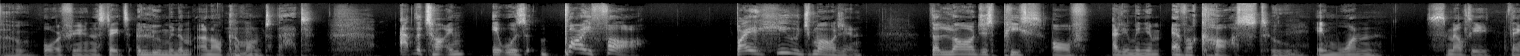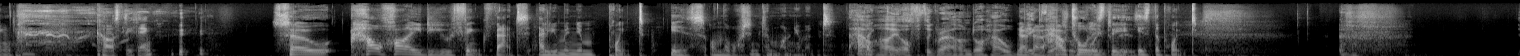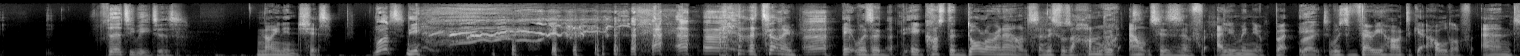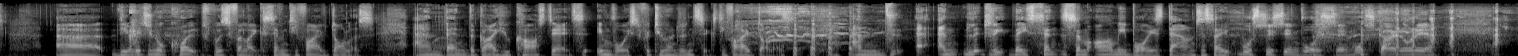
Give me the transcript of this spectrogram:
Oh. Or if you're in the States, aluminum, and I'll come on to that. At the time, it was by far, by a huge margin, the largest piece of aluminium ever cast in one smelty thing, casty thing. So, how high do you think that aluminium point is on the Washington Monument? How like high this. off the ground or how No, big no. the How tall is the is? is the point? 30 metres. Nine inches. What? At the time, it was a it cost a dollar an ounce, and this was a hundred ounces of aluminium. But it Right. was very hard to get hold of, and uh, the original quote was for like seventy five dollars, and then the guy who cast it invoiced for two hundred and sixty five dollars, and and literally they sent some army boys down to say, "What's this invoice saying? What's going on here?"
